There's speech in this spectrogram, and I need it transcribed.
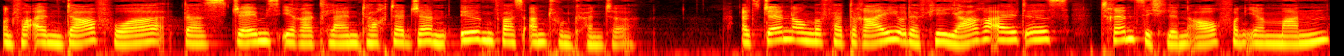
und vor allem davor, dass James ihrer kleinen Tochter Jen irgendwas antun könnte. Als Jen ungefähr drei oder vier Jahre alt ist, trennt sich Lynn auch von ihrem Mann,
